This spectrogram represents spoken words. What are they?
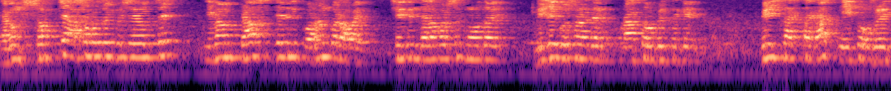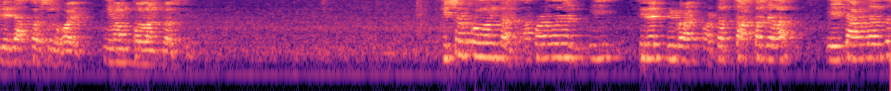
এবং সবচেয়ে আশাবাচক বিষয় হচ্ছে, ইমাম ট্রাস্ট যেদিন গ্রহণ করা হয়, সেদিন জেলা পরিষদ মহোদয় নিজে ঘোষণা দেন, ওনার তহবিল থেকে। বিশ লাখ টাকা এই তহবিল দিয়ে যাত্রা শুরু হয় ইমাম কল্যাণ ট্রাস্টে। কৃষক কল্যাণ ট্রাস্ট, আপনারা জানেন এই সিলেট বিভাগ, অর্থাৎ চারটা জেলা, এই চার জেলাতে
